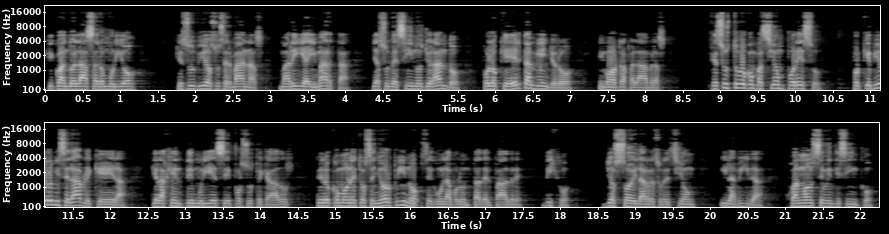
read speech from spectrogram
que cuando Lázaro murió, Jesús vio a sus hermanas, María y Marta, y a sus vecinos llorando, por lo que él también lloró. En otras palabras, Jesús tuvo compasión por eso, porque vio lo miserable que era que la gente muriese por sus pecados. Pero como nuestro Señor vino según la voluntad del Padre, dijo, Yo soy la resurrección y la vida. Juan 11:25,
